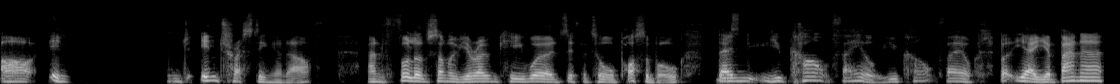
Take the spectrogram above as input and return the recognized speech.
are in, interesting enough and full of some of your own keywords if at all possible then you can't fail you can't fail but yeah your banner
